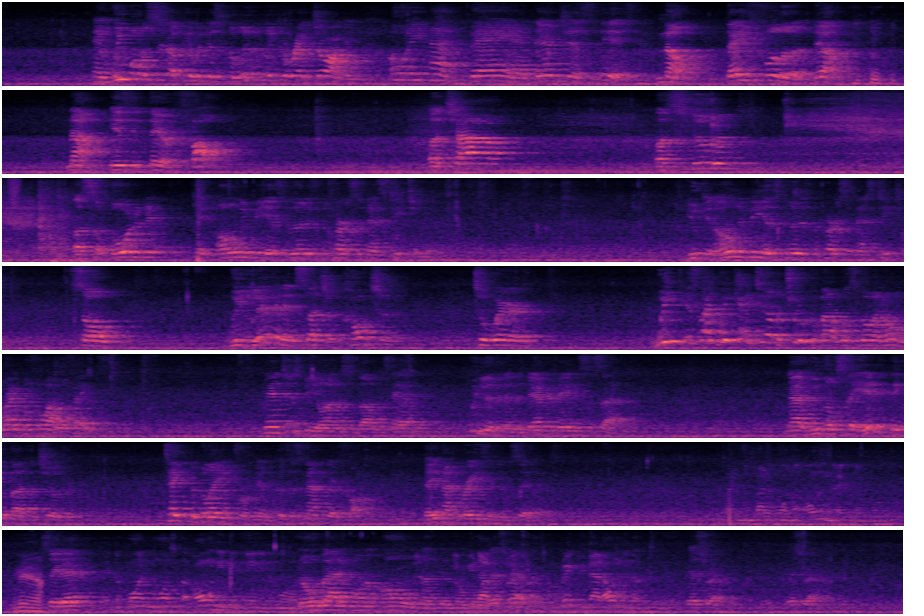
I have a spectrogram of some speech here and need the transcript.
And we want to sit up here with this politically correct jargon. Oh, they not bad. They're just this. No, they full of the devil. now, is it their fault? A child, a student, a subordinate can only be as good as the person that's teaching them. You can only be as good as the person that's teaching. You. So we live in such a culture to where we it's like we can't tell the truth about what's going on right before our face. Man, just be honest about what's happening. We live in a degraded society. Now, if we're gonna say anything about the children, take the blame from them because it's not their fault. They're not raising themselves. Like nobody wanna own that no more. Yeah. Say that? Like the one wants to own anything anymore. Nobody wanna own nothing. If no you're not That's right. correct, you're not owning up to it. That's right. That's right.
